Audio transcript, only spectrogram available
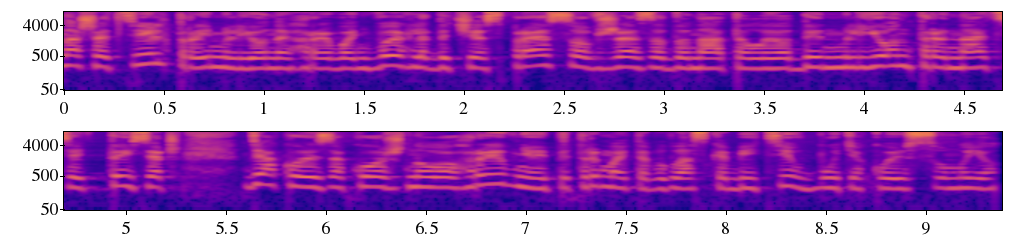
Наша ціль 3 мільйони гривень. Виглядачі Еспресо вже задонатили 1 мільйон 13 тисяч. Дякую за кожну гривню і підтримайте, будь ласка, бійців будь-якою сумою.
